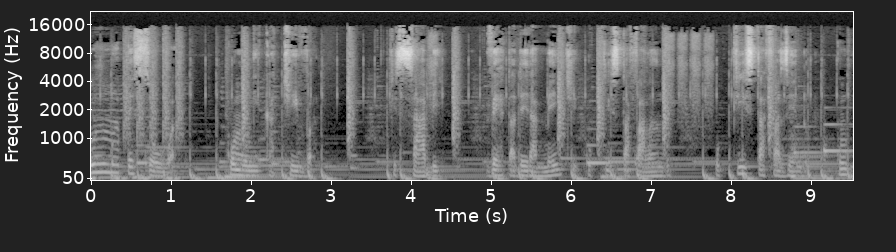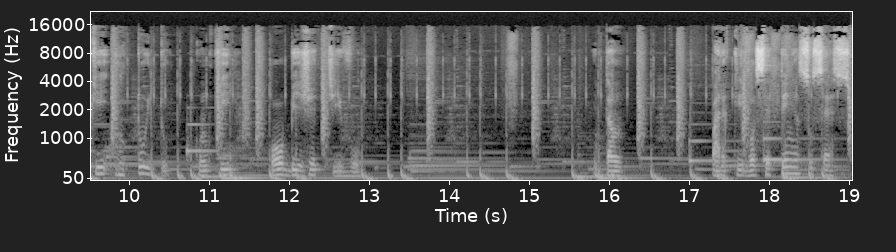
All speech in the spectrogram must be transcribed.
uma pessoa comunicativa que sabe verdadeiramente o que está falando, o que está fazendo, com que intuito, com que objetivo. Então, para que você tenha sucesso,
